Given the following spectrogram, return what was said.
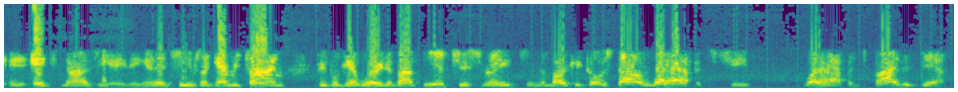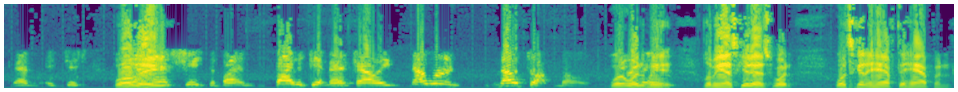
it, it's nauseating. And it seems like every time people get worried about the interest rates and the market goes down, what happens, Chief? What happens? Buy the dip. That, it just, Well, buy they- shake the buy, buy the dip mentality. Now we're in melt up mode. what, what, I let me let me ask you this: what what's going to have to happen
